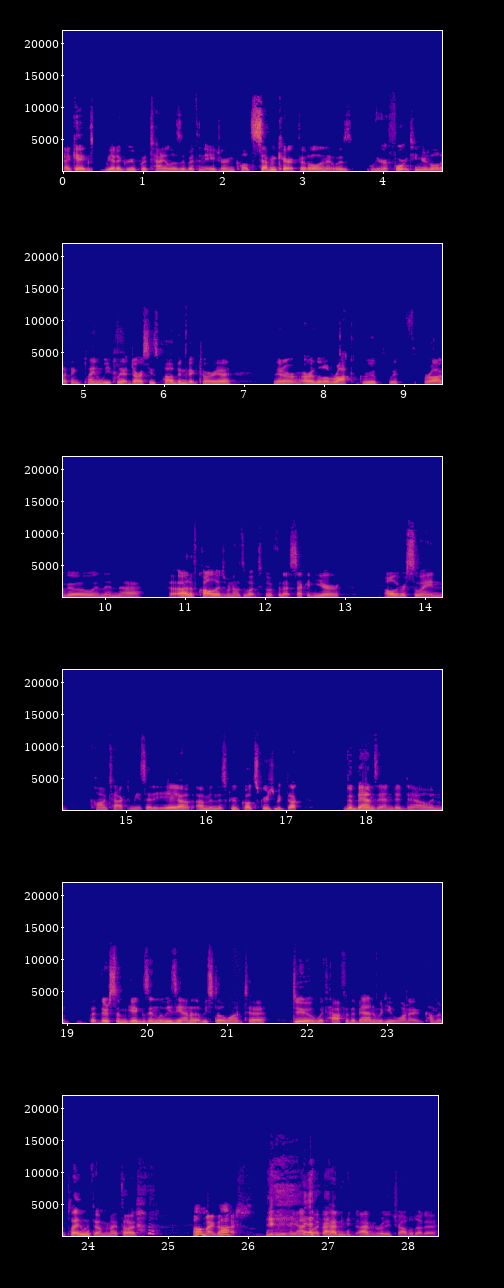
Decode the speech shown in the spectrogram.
at gigs. We had a group with Tanya Elizabeth and Adrian called Seven Carat Fiddle, and it was we were 14 years old, I think, playing weekly at Darcy's Pub in Victoria. We had our, our little rock group with Farago, and then uh, out of college, when I was about to go for that second year, Oliver Swain contacted me and said, "Hey, I'm in this group called Scrüj MacDuhk. The band's ended now, and but there's some gigs in Louisiana that we still want to do with half of the band. Would you want to come and play with them?" And I thought, "Oh my gosh, Louisiana! like I hadn't, I haven't really traveled out of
